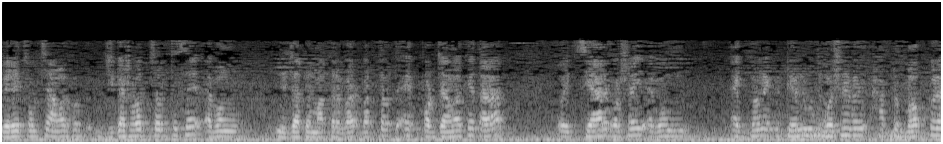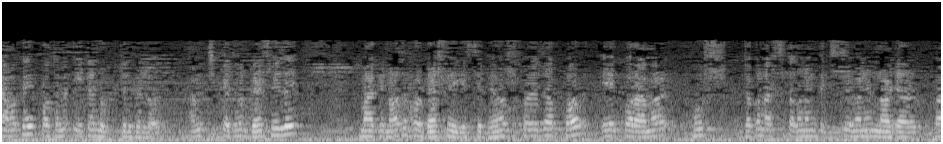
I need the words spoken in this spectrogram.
বেড়ে চলছে। আমার জিজ্ঞাসাবাদ চলতেছে এবং নির্যাতনের মাত্রা বাড়তে এক পর্যায়ে আমাকে তারা ওই চেয়ার বসাই এবং এক ধরনের একটা টেবিলের মধ্যে বসে হাতটা ব্লক করে আমাকে প্রথমে এটা নোট তুলে ফেলল। আমি চিৎকার যখন ব্যাস হয়ে যাই মাকে নজর পর ব্যাস হয়ে গেছে। বেহস হয়ে যাওয়ার পর এরপর আমার হুশ যখন আসছে তখন আমি দেখছি যে মানে নয়টার বা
